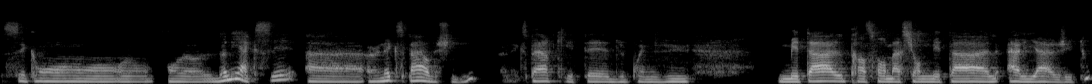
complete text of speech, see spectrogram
c'est qu'on a donné accès à un expert de chimie un expert qui était du point de vue métal, transformation de métal, alliage et tout,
